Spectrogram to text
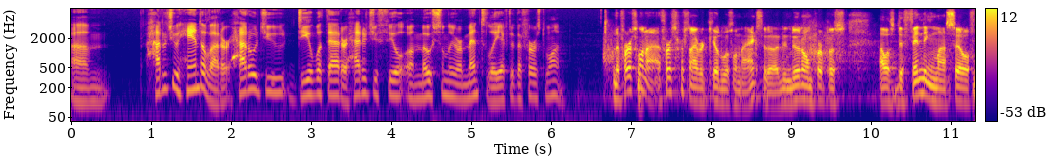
Um, how did you handle that, or how did you deal with that, or how did you feel emotionally or mentally after the first one? The first one, the first person I ever killed was on accident. I didn't do it on purpose. I was defending myself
